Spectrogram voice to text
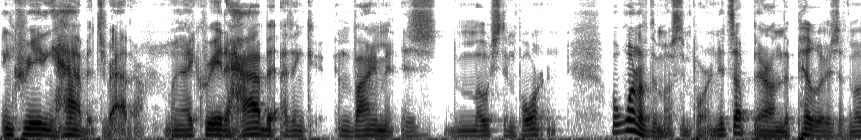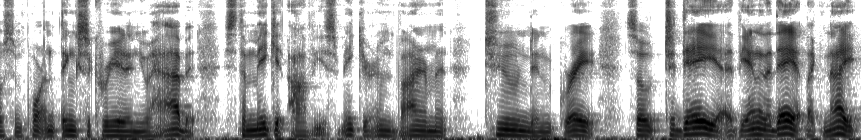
in creating habits, rather. When I create a habit, I think environment is the most important well, one of the most important. It's up there on the pillars of most important things to create a new habit is to make it obvious, make your environment tuned and great. So today, at the end of the day, at like night,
